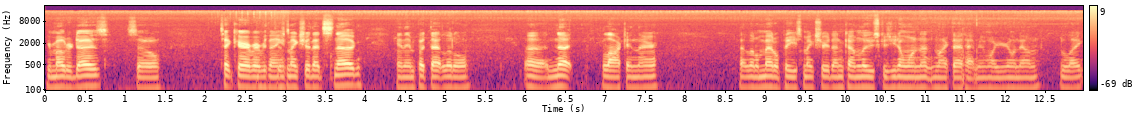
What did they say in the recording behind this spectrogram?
your motor does, so take care of everything. Just make sure that's snug and then put that little uh, nut lock in there. That little metal piece, make sure it doesn't come loose because you don't want nothing like that happening while you're going down the lake.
